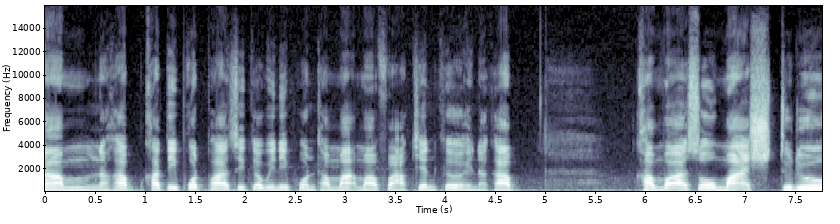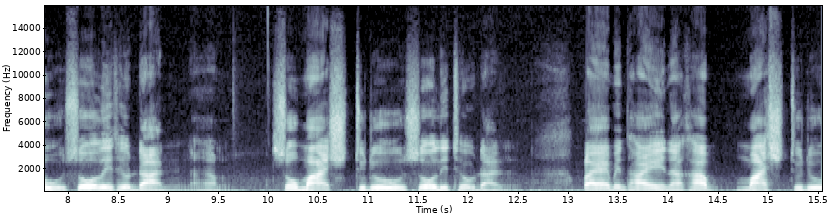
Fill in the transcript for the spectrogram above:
นำนะครับคติพจน์ภาษิตกับวินิพนธ์ธรรมะมาฝากเช่นเคยนะครับคำว่า so much to do so little done นะครับ so much to do so little done แปลเป็นไทยนะครับ much to do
